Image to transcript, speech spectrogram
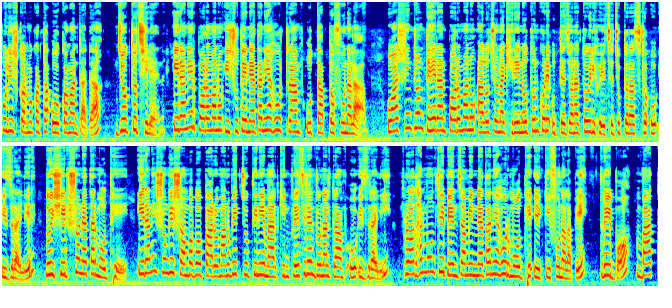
পুলিশ কর্মকর্তা ও কমান্ডাররা যুক্ত ছিলেন। ইরানের পরমাণু ইস্যুতে নেতানিয়াহু, ট্রাম্প উত্তাপ্ত ফুনালাভ ওয়াশিংটন, তেহরান পরমাণু আলোচনা ঘিরে নতুন করে উত্তেজনা তৈরি হয়েছে যুক্তরাষ্ট্র ও ইসরায়েলের। দুই শীর্ষ নেতার মধ্যে ইরানের সঙ্গে সম্ভাব্য পারমাণবিক চুক্তি নিয়ে মার্কিন প্রেসিডেন্ট ডোনাল্ড ট্রাম্প ও ইসরায়েলি প্রধানমন্ত্রী বেঞ্জামিন নেতানিয়াহুর মধ্যে একটি ফুনালাপে তীব্র বাক্য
